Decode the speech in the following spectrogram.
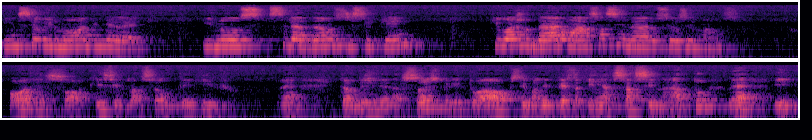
em seu irmão Abimeleque e nos cidadãos de Siquém que o ajudaram a assassinar os seus irmãos. Olha só que situação terrível. Né? Então, degeneração espiritual que se manifesta aqui em assassinato né? e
